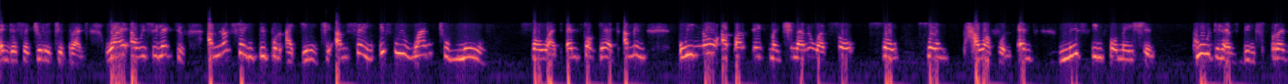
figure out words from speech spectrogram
and the security branch. Why are we selective? I'm not saying people are guilty. I'm saying if we want to move forward and forget, I mean, we know apartheid machinery was so, so, so powerful and misinformation could have been spread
